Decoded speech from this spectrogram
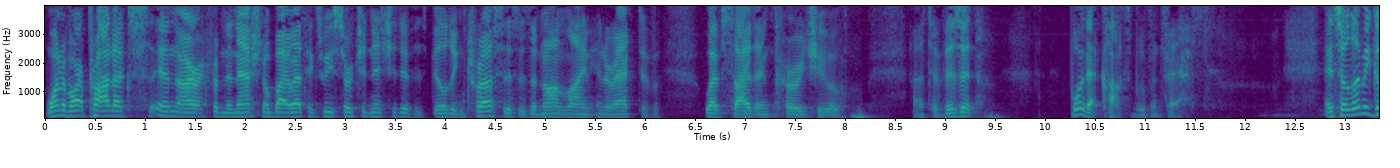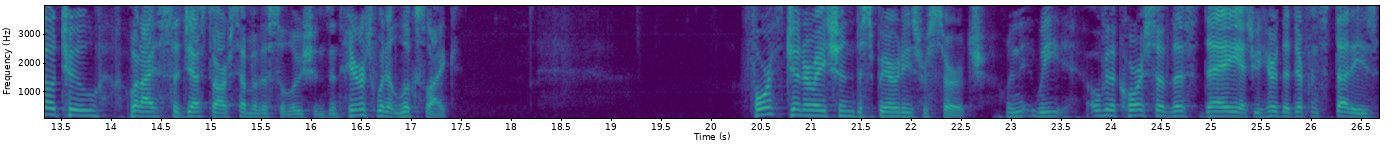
One of our products in our, from the National Bioethics Research Initiative is Building Trust. This is an online interactive website I encourage you uh, to visit. Boy, that clock's moving fast. And so let me go to what I suggest are some of the solutions. And here's what it looks like fourth generation disparities research. When we, over the course of this day, as you hear the different studies,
